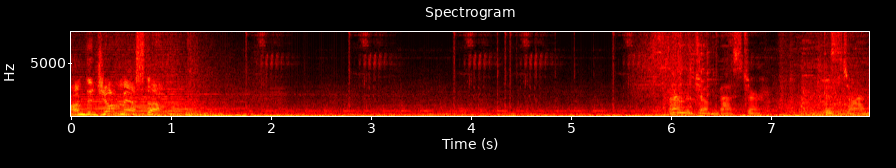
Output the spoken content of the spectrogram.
I'm the jump master. I'm the jump master. This time.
